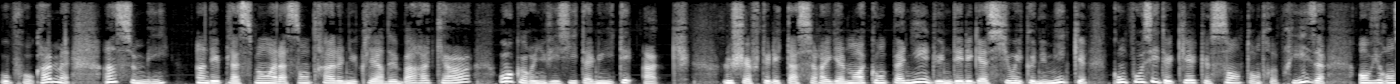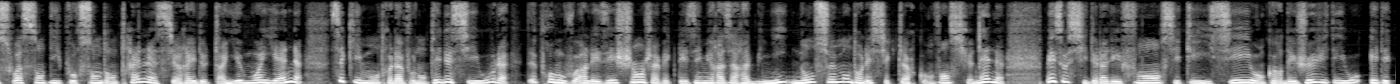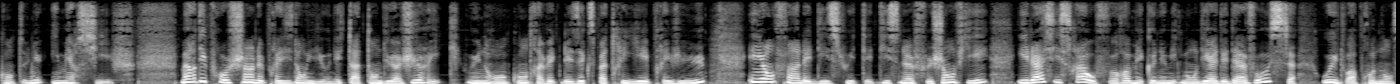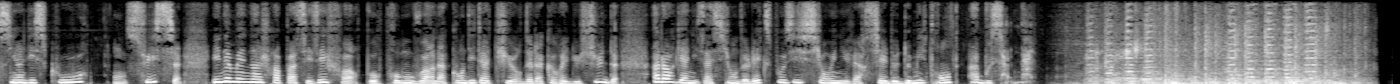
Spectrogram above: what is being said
au programme, un sommet un déplacement à la centrale nucléaire de Baraka ou encore une visite à l'unité HAC. Le chef de l'État sera également accompagné d'une délégation économique composée de quelques cent entreprises. Environ 70% d'entre elles seraient de taille moyenne, ce qui montre la volonté de Séoul de promouvoir les échanges avec les Émirats arabes unis, non seulement dans les secteurs conventionnels, mais aussi de la défense, des TIC ou encore des jeux vidéo et des contenus immersifs. Mardi prochain, le président Yoon est attendu à Zurich, une rencontre avec les expatriés prévue. Et enfin, les 18 et 19 janvier, il assistera au Forum économique mondial de Davos, où il doit prononcer un discours en Suisse, il ne ménagera pas ses efforts pour promouvoir la candidature de la Corée du Sud à l'organisation de l'exposition universelle de 2030 à Busan.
